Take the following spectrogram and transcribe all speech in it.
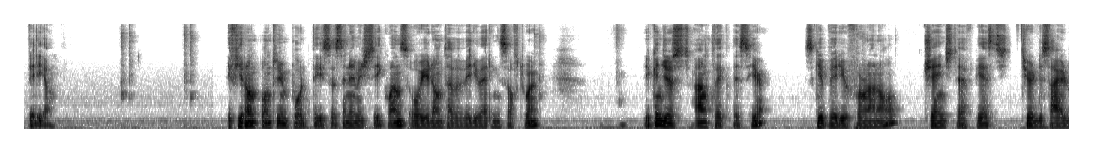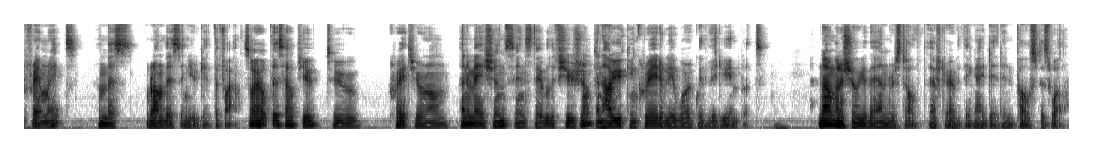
video. If you don't want to import these as an image sequence or you don't have a video editing software, you can just unclick this here, skip video for run all, change the FPS to your desired frame rate, and this run this and you get the file. So I hope this helped you to create your own animations in Stable Diffusion and how you can creatively work with video input. Now I'm going to show you the end result after everything I did in post as well.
